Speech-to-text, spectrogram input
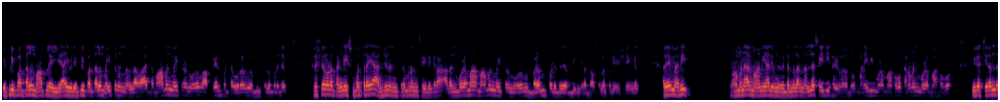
எப்படி பார்த்தாலும் மாப்பிள்ளை இல்லையா? இவர் எப்படி பார்த்தாலும் மைத்துனன் அல்லவா? இந்த மாமன் மைத்துனன் உறவு அப்பேற்பட்ட உறவு அப்படின்னு சொல்லப்படுது. கிருஷ்ணரோட தங்கை சுபத்திரையா அர்ஜுனன் திருமணம் செய்துக்கிறான் அதன் மூலமா மாமன் மைத்துனன் உறவு பலம்படுது அப்படிங்கிறதான் சொல்லக்கூடிய விஷயங்கள். அதே மாதிரி மாமனார் மாமியார் இவங்க கிட்ட இருந்தெல்லாம் நல்ல செய்திகள் வரதோ மனைவி மூலமாகவோ கணவன் மூலமாகவோ மிக சிறந்த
